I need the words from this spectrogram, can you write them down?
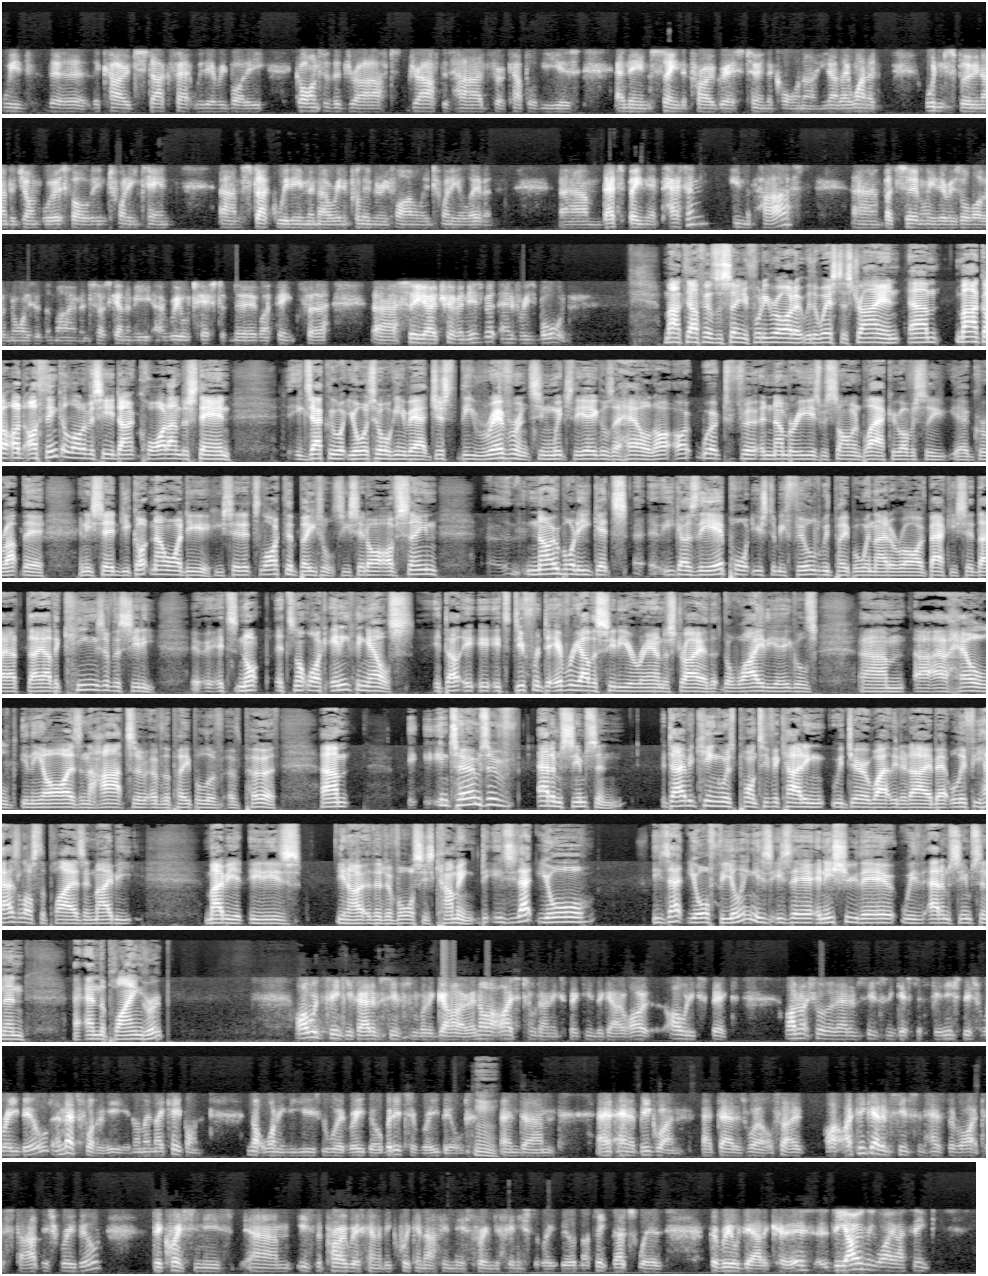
with the the coach, stuck fat with everybody, gone to the draft, drafted hard for a couple of years, and then seen the progress turn the corner. You know, they won a wooden spoon under John Worsfold in 2010, um, stuck with him, and they were in a preliminary final in 2011. Um, that's been their pattern, in the past. Um, but certainly there is a lot of noise at the moment, so it's going to be a real test of nerve, I think, for uh, CEO Trevor Nisbett and for his board. Mark Duffield's a senior footy writer with the West Australian. Um, Mark, I, I, think a lot of us here don't quite understand exactly what you're talking about, just the reverence in which the Eagles are held. I, I worked for a number of years with Simon Black, who obviously uh, grew up there, and he said, You got no idea. He said, It's like the Beatles. He said, I've seen nobody gets. He goes. The airport used to be filled with people when they'd arrive back. He said they are they are the kings of the city. It's not it's not like anything else. It does. It's different to every other city around Australia. That the way the Eagles um, are held in the eyes and the hearts of, of the people of, of Perth. Um, in terms of Adam Simpson, David King was pontificating with Gerard Whateley today about well, if he has lost the players, and maybe maybe it, it is you know the divorce is coming. Is that your is that your feeling? Is is there an issue there with Adam Simpson and and the playing group? I would think if Adam Simpson were to go, and I, I still don't expect him to go, I, I would expect. I'm not sure that Adam Simpson gets to finish this rebuild, and that's what it is. I mean, they keep on not wanting to use the word rebuild, but it's a rebuild, mm. and, um, and and a big one at that as well. So I, I think Adam Simpson has the right to start this rebuild the question is, um, is the progress going to be quick enough in this for him to finish the rebuild? And I think that's where the real doubt occurs. The only way I think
